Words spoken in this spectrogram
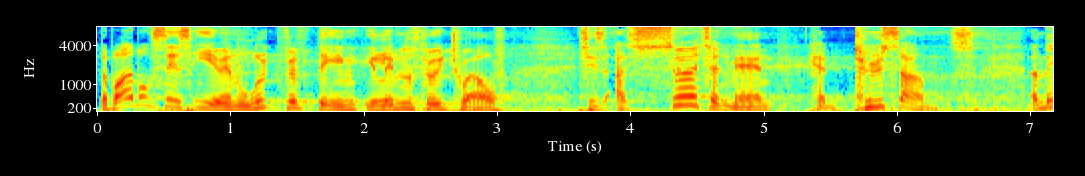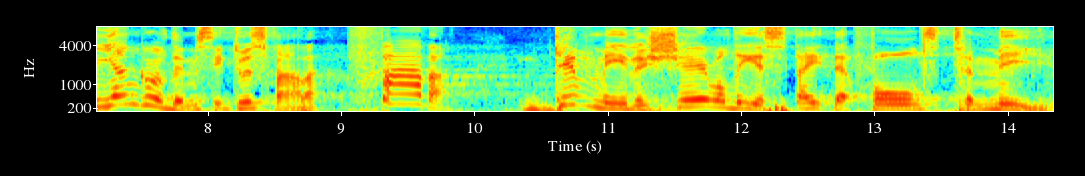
The Bible says here in Luke 15 11 through 12, it says, A certain man had two sons. And the younger of them said to his father, Father, give me the share of the estate that falls to me.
